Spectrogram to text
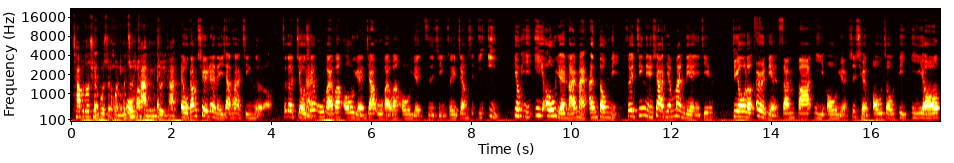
差不多全部水货。你们注意看，你们注意看。哎，我刚确认了一下他的金额哦，这个九千五百万欧元加五百万欧元资金，所以这样是一亿，用一亿欧元来买安东尼，所以今年夏天曼联已经丢了二点三八亿欧元，是全欧洲第一哦。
